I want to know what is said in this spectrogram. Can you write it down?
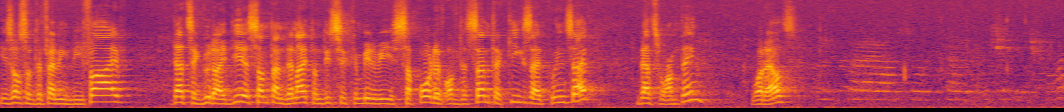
He's also defending b5. That's a good idea. Sometimes the knight on d6 can be really supportive of the center, king side, queen side. That's one thing. What else? You could also play bishop h4.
